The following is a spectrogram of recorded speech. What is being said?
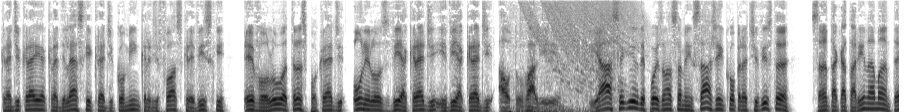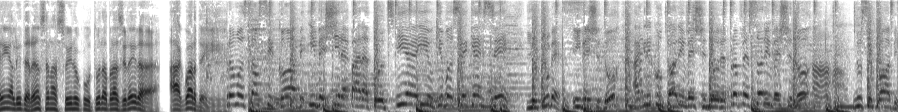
Credicreia, Credilesc, Credicomim, Credifós, Crevisc, Evolua, Transpocred, Unilos, Viacred e Viacred Alto Vale. E a seguir, depois da nossa mensagem cooperativista, Santa Catarina mantém a liderança na suinocultura brasileira. Aguardem. Promoção Cicobi, investir é para todos. E aí, o que você quer ser? Youtuber, investidor, agricultor, investidor, é professor, investidor? No Cicobi,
